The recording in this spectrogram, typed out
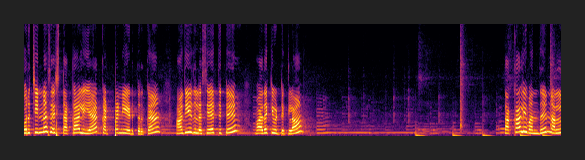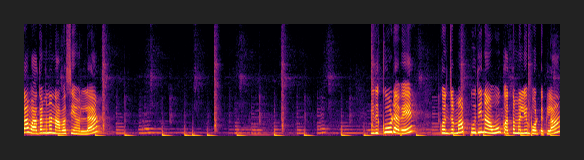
ஒரு சின்ன சைஸ் தக்காளியை கட் பண்ணி எடுத்திருக்கேன். அதையும் இதில் சேர்த்துட்டு வதக்கி விட்டுக்கலாம். தக்காளி வந்து நல்லா வதங்கணும்னு அவசியம் இல்லை. இது கூடவே கொஞ்சமாக புதினாவும் கொத்தமல்லியும் போட்டுக்கலாம்.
